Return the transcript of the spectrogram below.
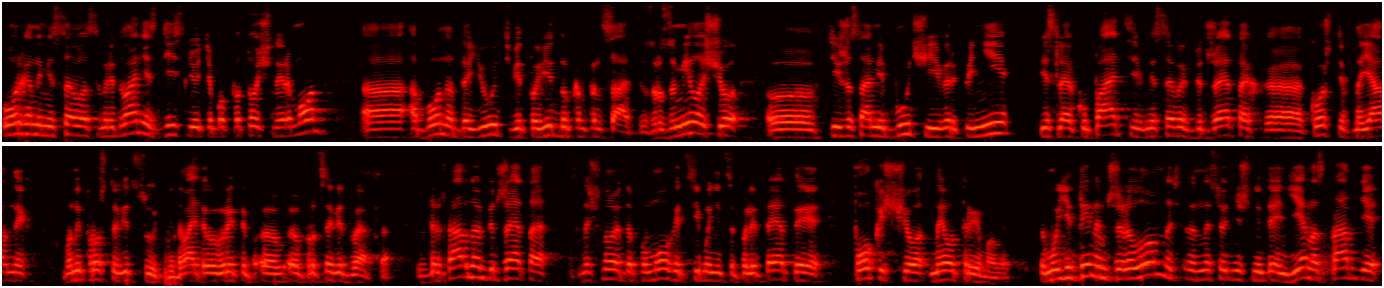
органи місцевого самоврядування здійснюють або поточний ремонт. е, Або надають відповідну компенсацію. Зрозуміло, що е, в тій же самій Бучі і в Ірпені після окупації в місцевих бюджетах коштів наявних вони просто відсутні. Давайте говорити е, е, про це відверто. З державного бюджету значної допомоги ці муніципалітети поки що не отримали. Тому єдиним джерелом на, на сьогоднішній день є насправді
